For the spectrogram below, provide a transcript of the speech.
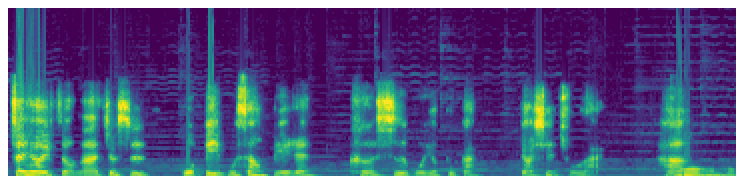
最后一种呢，就是我比不上别人，可是我又不敢表现出来。哈，哦、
